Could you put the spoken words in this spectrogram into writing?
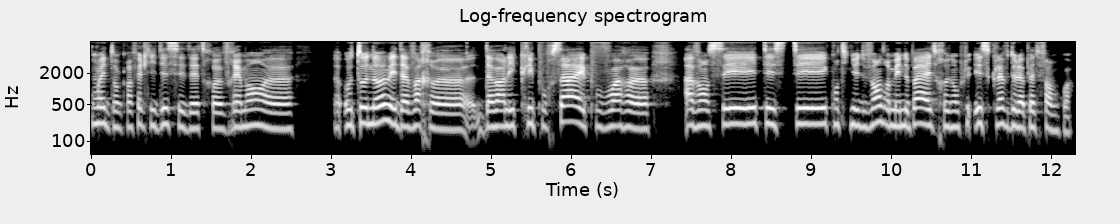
Ouais, donc en fait, l'idée, c'est d'être vraiment autonome et d'avoir euh, d'avoir les clés pour ça et pouvoir euh, avancer, tester, continuer de vendre, mais ne pas être non plus esclave de la plateforme, quoi.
